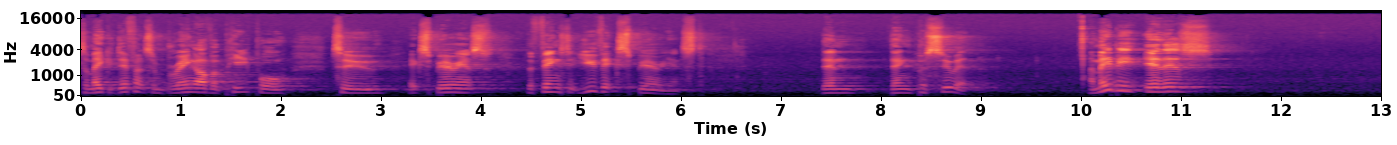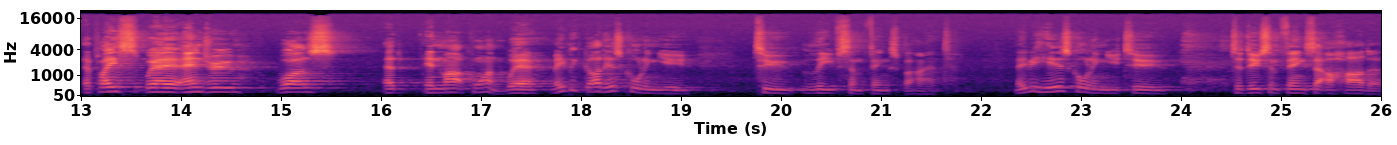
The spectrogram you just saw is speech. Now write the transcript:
to make a difference and bring other people to experience the things that you've experienced, then, then pursue it. And maybe it is a place where Andrew was at, in Mark 1, where maybe God is calling you to leave some things behind. Maybe He is calling you to, to do some things that are harder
